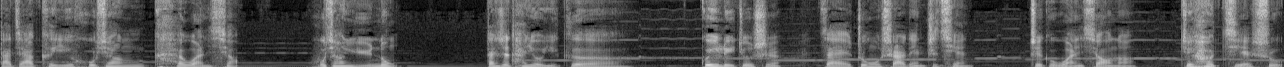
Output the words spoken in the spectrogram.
大家可以互相开玩笑，互相愚弄。但是它有一个规律，就是在中午十二点之前，这个玩笑呢就要结束，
